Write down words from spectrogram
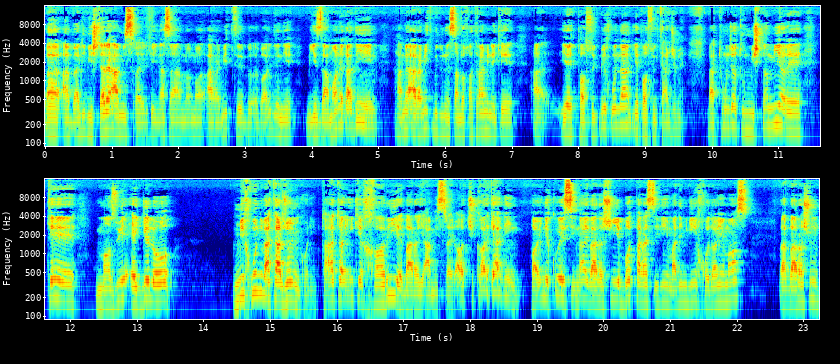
و اولی بیشتر ام اسرائیل که این اصلا ما ارمیت یعنی میگه زمان قدیم همه ارمیت می‌دونستن. به خاطر همینه که یک پاسوک میخوندن یه پاسوک ترجمه. و تو اونجا تو میشنا میاره که موضوع اگلو می‌خونی و ترجمه می‌کنیم تا حتی اینکه خاریه برای ام اسرائیل. آ چیکار کردین؟ پایین کوه سینای بعدش یه بت پرستیدین اومدین میگین خدای ماست و براشون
